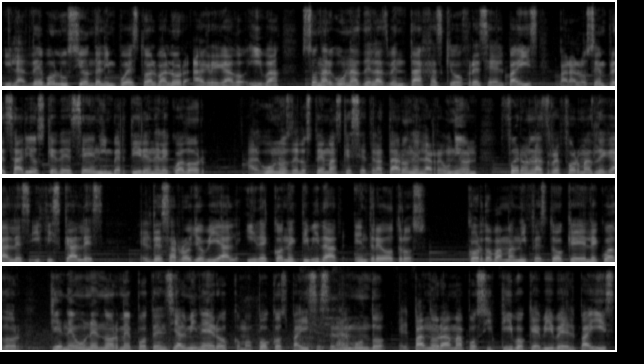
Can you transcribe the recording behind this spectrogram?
y la devolución del impuesto al valor agregado IVA son algunas de las ventajas que ofrece el país para los empresarios que deseen invertir en el Ecuador. Algunos de los temas que se trataron en la reunión fueron las reformas legales y fiscales, el desarrollo vial y de conectividad, entre otros. Córdoba manifestó que el Ecuador tiene un enorme potencial minero como pocos países en el mundo. El panorama positivo que vive el país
